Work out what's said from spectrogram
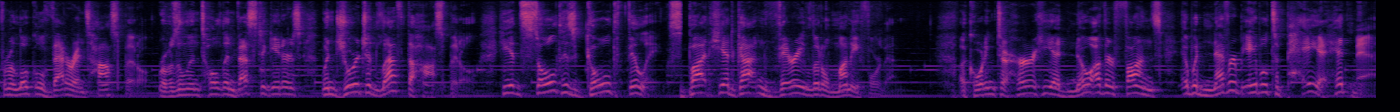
from a local veterans hospital. Rosalind told investigators when George had left the hospital, he had sold his gold fillings, but he had gotten very little money for them. According to her, he had no other funds and would never be able to pay a hitman.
